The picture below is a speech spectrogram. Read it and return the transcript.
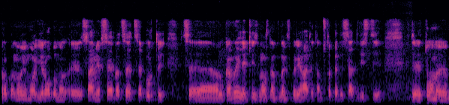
пропонуємо і робимо е, самі в себе це, це бурти. Це рукави, які можна в них зберігати там 150-200 тонн.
